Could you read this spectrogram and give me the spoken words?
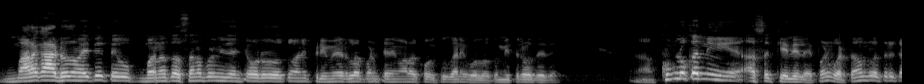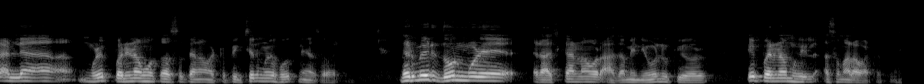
मला काय आठवतं माहिती आहे ते म्हणत असताना पण मी त्यांच्याबरोबर होतो आणि प्रीमियरला पण त्यांनी मला कौतुकाने बोलवतो मित्र होते ते. खूप लोकांनी असं केलेलं आहे पण वर्तमानपत्र काढल्यामुळे परिणाम होतो असं त्यांना वाटतं. पिक्चरमुळे होत नाही असं वाटतं. धर्मवीर दोनमुळे राजकारणावर आगामी निवडणुकीवर काही परिणाम होईल असं मला वाटत नाही.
